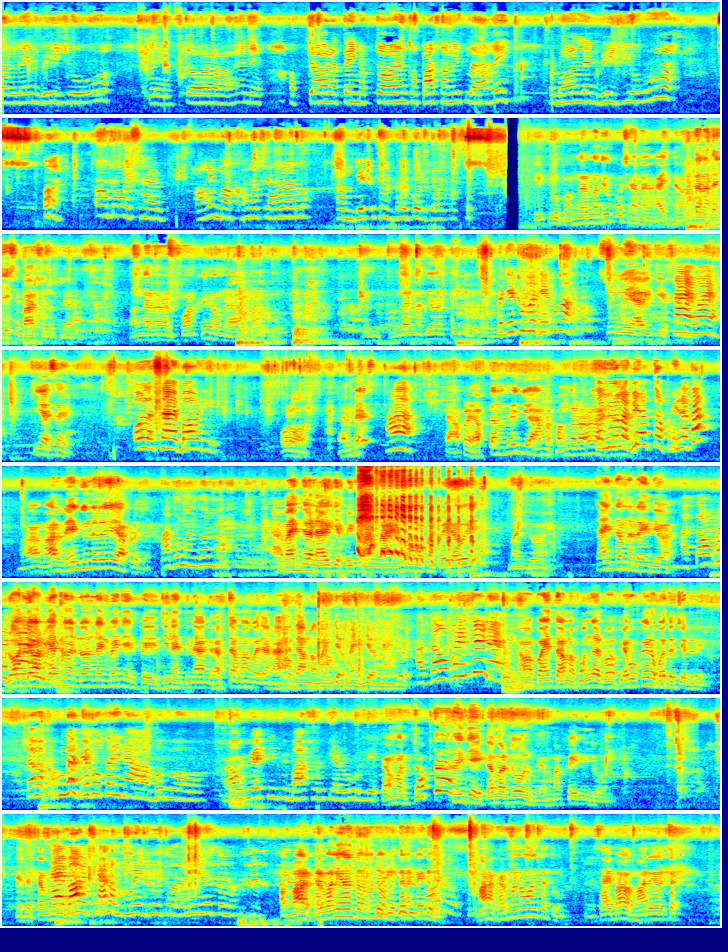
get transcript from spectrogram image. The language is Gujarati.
ઓનલાઈન ભેજો અને હપ્તાવાળા હે ને હપ્તાવાળા ત્રણ હપ્તાવાળાને તો પાછા મેકલા હે. ઓનલાઈન ભેજો આ મારો સાહેબ આયમાં ખરાબ છે હાલો આમ જેઠું પણ ઘર કોટ જવું પડશે. પીપળું ભંગારમાં દેવું પડશે આના આજના હપ્તાના થઈ જશે બારસો રૂપિયા. ભંગારવાળાને ફોન કર્યો હમણાં આવે. બધું ભંગારમાં દેવાનું થઈ ગયું બધું. જેઠું જેઠું શું એ આવી ગયા? સાહેબ આયા. ક્યાં સાહેબ? ઓલા સાહેબ આવે ઓલો ધર્મેશ? હા. આપણે હપ્તાનું થઈ ગયું હમણાં તમે ઓલા બે હપ્તા ભર્યા હતા હા મારે રેગ્યુલર જ આપણે તો. આ તો મંદોન બાપ કરી આ માઇન્દોન આવી ગયા પીક ભાઈ હું કોઈ ભર્યા હોય મંદોન સાઈન તમને લઈને દેવા. લોન લેવાનું વ્યાજ નો લોન લઈને બેસી ને પછી જીના તીના આગળ હપ્તા માંગવા જવાનું. આખા ગામમાં મંજો મંજો મંજો આમાં પાસે તો આમાં ભંગર ભેગો કર્યો બધો ચેટલે તમે ભંગર ભેગો કરીને બધું આવો. આવું વેચીને પછી બારસો રૂપિયા લોહો લે. અમારે હપ્તા થઈ જાય તમારે જોવાનું ભાઈ અમારે કઈ નહીં જોવાનું. એટલે તમે સાહેબ આવે ચાલો મેં જોઉં તો રીલો તો મારા ઘરમાં નહીં આવતો જો તને કહી દઉં. મારા ઘરમાં ન વાંધતા તું સાહેબ આવે મારે હવે ચક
